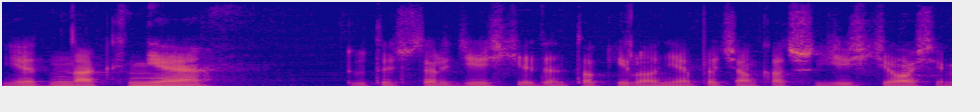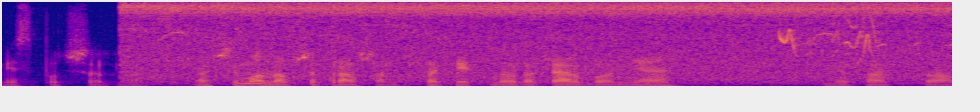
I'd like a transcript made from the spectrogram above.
Jednak nie. Tutaj 41 to kilo nie, plecionka 38 jest potrzebna. Znaczy mono, przepraszam, tak jak fluorokarbon, nie? De facto.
